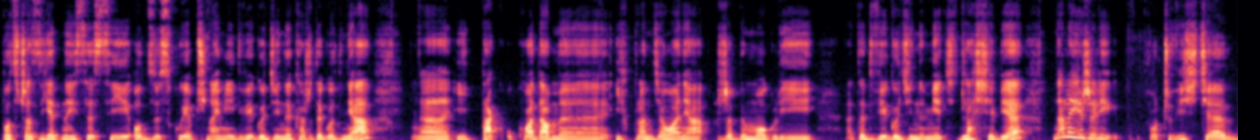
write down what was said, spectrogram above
podczas jednej sesji odzyskuję przynajmniej dwie godziny każdego dnia e, i tak układamy ich plan działania, żeby mogli te dwie godziny mieć dla siebie. No ale jeżeli oczywiście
